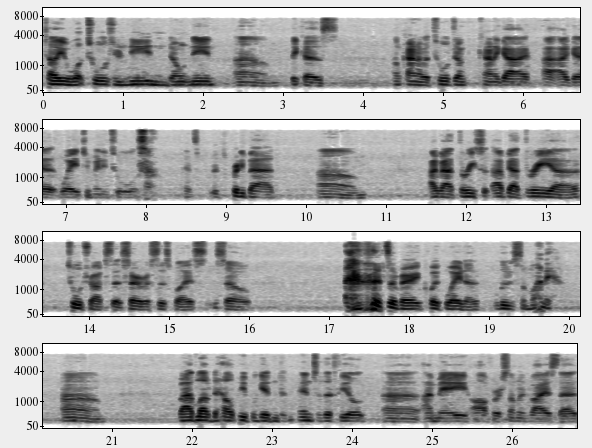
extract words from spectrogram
tell you what tools you need and don't need um, because I'm kind of a tool junkie kind of guy. I, I get way too many tools. it's it's pretty bad. Um, I've got three I've got three uh, tool trucks that service this place, so it's a very quick way to lose some money. Um, but I'd love to help people get into, into the field. Uh, I may offer some advice that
